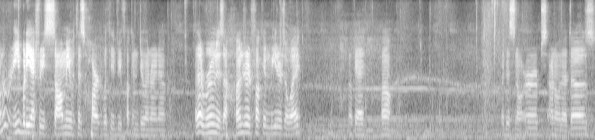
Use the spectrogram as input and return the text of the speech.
I wonder if anybody actually saw me with this heart, what they'd be fucking doing right now. That rune is a hundred fucking meters away. Okay, well. Medicinal herbs, I don't know what that does.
